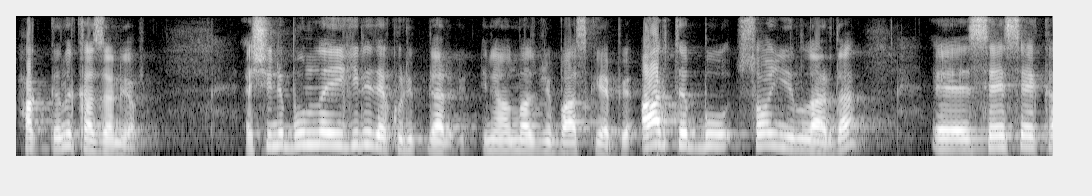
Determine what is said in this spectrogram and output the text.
hakkını kazanıyor. E şimdi bununla ilgili de kulüpler inanılmaz bir baskı yapıyor. Artı bu son yıllarda e, SSK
